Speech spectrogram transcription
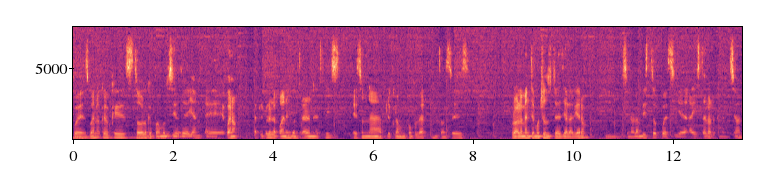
pues bueno, creo que es todo lo que podemos decir de ella. Eh, bueno, la película la pueden encontrar en Netflix. Es una película muy popular, entonces probablemente muchos de ustedes ya la vieron. Y si no la han visto, pues sí, ahí está la recomendación.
